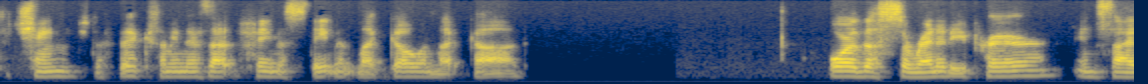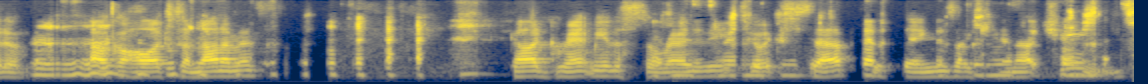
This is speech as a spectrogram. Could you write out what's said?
to change, to fix. I mean, there's that famous statement, let go and let God. Or the serenity prayer inside of mm-hmm. Alcoholics Anonymous. God grant me the serenity to accept the things I cannot change.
